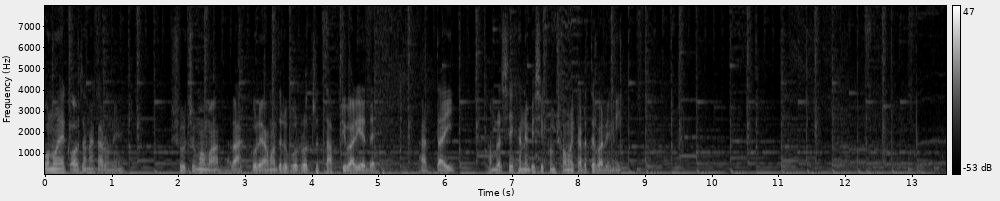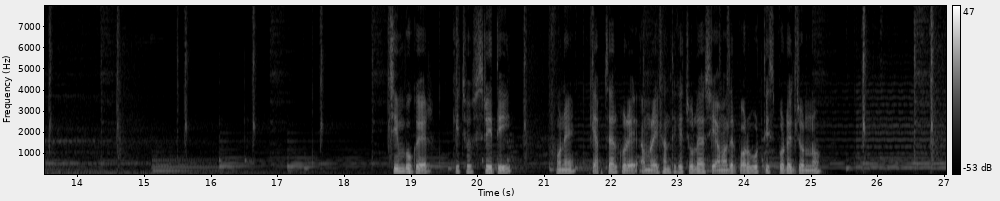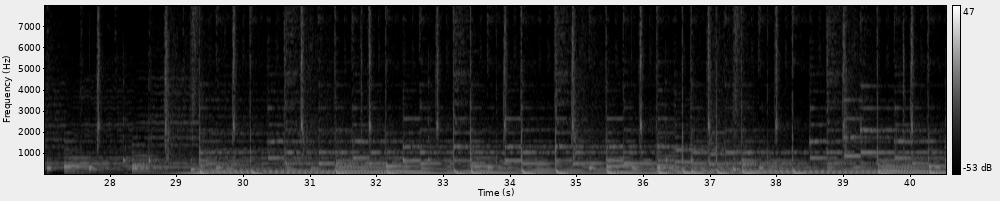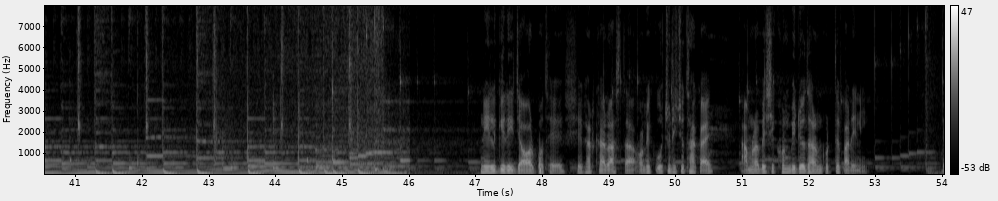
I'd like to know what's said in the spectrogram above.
কোনো এক অজানা কারণে সূর্যমামা রাগ করে আমাদের উপর রৌদ্রের তাপটি বাড়িয়ে দেয়, আর তাই আমরা সেখানে বেশিক্ষণ সময় কাটাতে পারিনি। চিম্বুকের কিছু স্মৃতি ফোনে ক্যাপচার করে আমরা এখান থেকে চলে আসি আমাদের পরবর্তী স্পোর্টের জন্য। নীলগিরি যাওয়ার পথে সেখানকার রাস্তা অনেক উঁচু নিচু থাকায় আমরা বেশিক্ষণ ভিডিও ধারণ করতে পারিনি।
